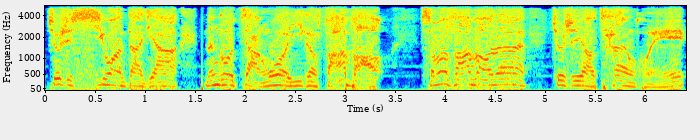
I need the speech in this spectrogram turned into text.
就是希望大家能够掌握一个法宝。什么法宝呢？就是要忏悔。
